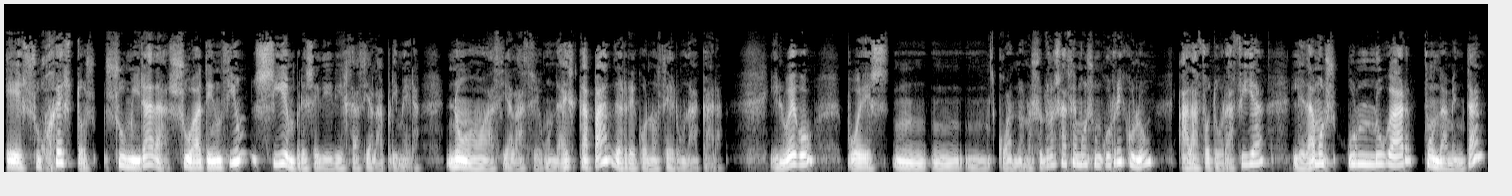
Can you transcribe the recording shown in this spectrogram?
Eh, sus gestos, su mirada, su atención siempre se dirige hacia la primera, no hacia la segunda. Es capaz de reconocer una cara. Y luego, pues mm, mm, cuando nosotros hacemos un currículum, a la fotografía le damos un lugar fundamental,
